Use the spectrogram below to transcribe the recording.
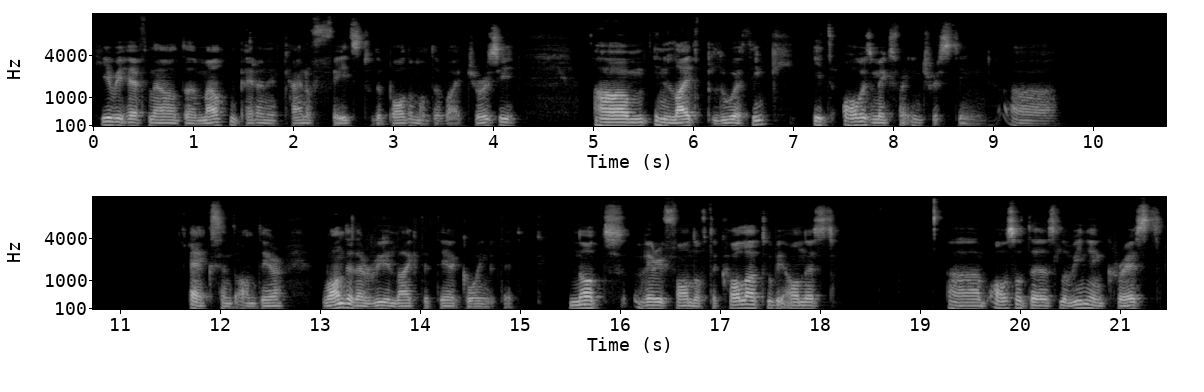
Here we have now the mountain pattern. It kind of fades to the bottom on the white jersey. Um, in light blue, I think it always makes for interesting uh, accent on there. One that I really like that they are going with it. Not very fond of the collar, to be honest. Um, also, the Slovenian crest,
